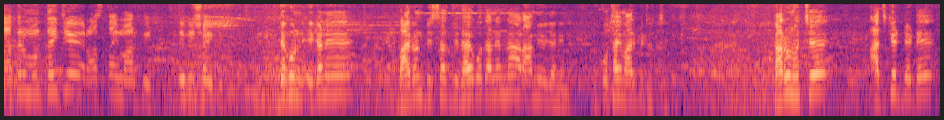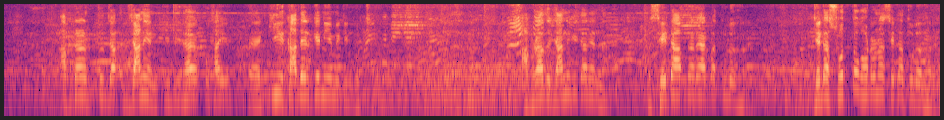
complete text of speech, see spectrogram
তাদের মধ্যেই যে রাস্তায় মারপিট এ বিষয়ে কি? দেখুন এখানে বাইরন বিশ্বাস বিধায়কও জানেন না আর আমিও জানি না কোথায় মারপিট হচ্ছে। কারণ হচ্ছে আজকের ডেটে আপনারা তো জানেন কি বিধায়ক কোথায় কি, কাদেরকে নিয়ে মিটিং করছে। আপনারা তো জানেন কি জানেন না? তো সেটা আপনারা একবার তুলে ধরেন। যেটা সত্য ঘটনা, সেটা তুলে ধরেন।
